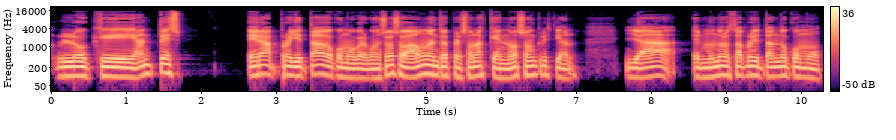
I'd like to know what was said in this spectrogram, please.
lo que antes era proyectado como vergonzoso aún entre personas que no son cristianos, ya el mundo lo está proyectando como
